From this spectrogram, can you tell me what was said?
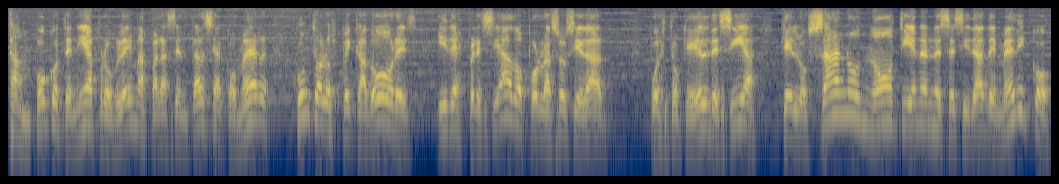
Tampoco tenía problemas para sentarse a comer junto a los pecadores y despreciados por la sociedad, puesto que él decía que los sanos no tienen necesidad de médico,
